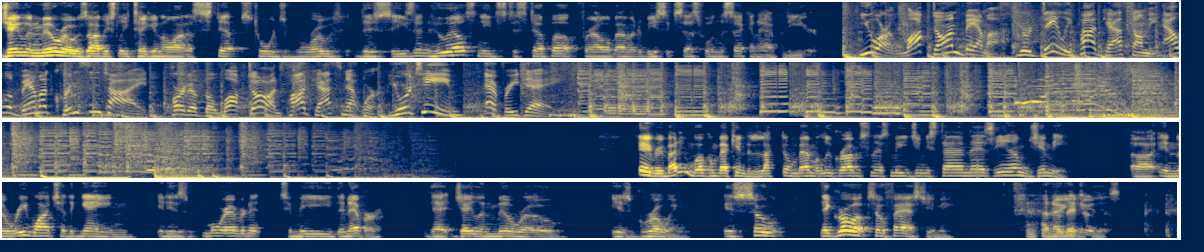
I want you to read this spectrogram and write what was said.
Jalen Milroe has obviously taken a lot of steps towards growth this season. Who else needs to step up for Alabama to be successful in the second half of the year? You are Locked On Bama, your daily podcast on the Alabama Crimson Tide, part of the Locked On Podcast Network. Your team every day. Hey, everybody, and welcome back into Locked On Bama. Luke Robinson, that's me. Jimmy Stein, that's him. Jimmy, uh, in the rewatch of the game, it is more evident to me than ever that Jalen Milroe is growing. Is so they grow up so fast, Jimmy. I know you know this.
